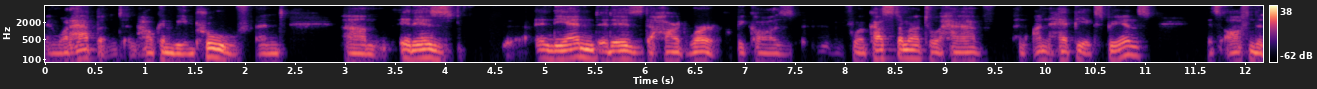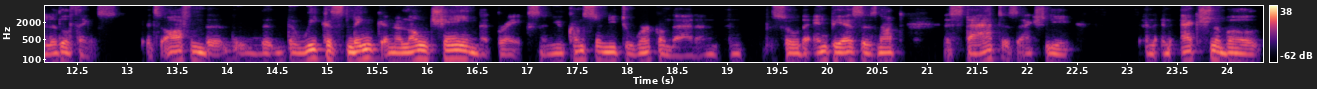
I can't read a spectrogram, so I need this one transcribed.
and what happened and how can we improve. And um, it is, in the end, it is the hard work because for a customer to have an unhappy experience, it's often the little things. It's often the, the, the weakest link in a long chain that breaks, and you constantly need to work on that. And, and so the NPS is not a stat, it's actually an, an actionable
